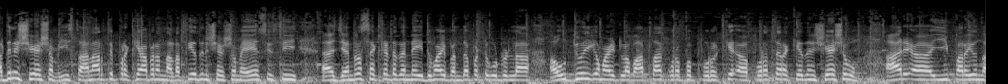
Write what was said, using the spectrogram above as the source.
അതിനുശേഷം ഈ സ്ഥാനാർത്ഥി പ്രഖ്യാപനം നടത്തിയതിനു ശേഷം എ ജനറൽ സെക്രട്ടറി തന്നെ ഇതുമായി ബന്ധപ്പെട്ടുകൊണ്ടുള്ള ഔദ്യോഗികമായിട്ടുള്ള വാർത്താക്കുറിപ്പ് പുറത്തിറക്കിയതിനു ശേഷവും ആര് ഈ പറയുന്ന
